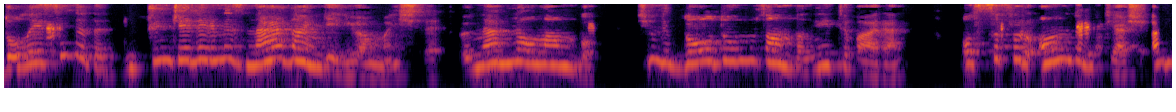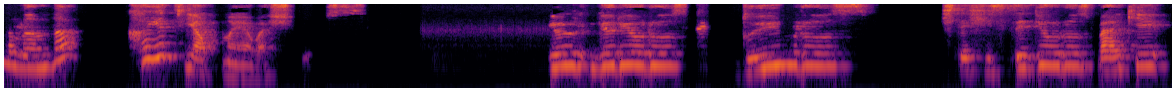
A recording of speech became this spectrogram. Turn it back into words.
Dolayısıyla da düşüncelerimiz nereden geliyor ama işte önemli olan bu. Şimdi doğduğumuz andan itibaren o 0-14 yaş aralığında kayıt yapmaya başlıyoruz. Gör, görüyoruz, duyuyoruz, işte hissediyoruz. Belki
